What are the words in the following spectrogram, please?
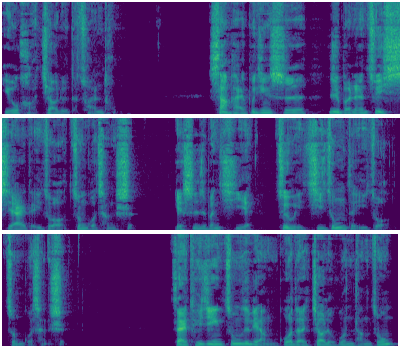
友好交流的传统。上海不仅是日本人最喜爱的一座中国城市，也是日本企业最为集中的一座中国城市。”在推进中日两国的交流过程当中，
